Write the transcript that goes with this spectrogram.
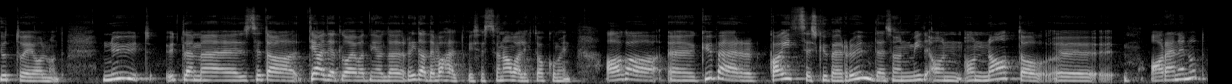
juttu ei olnud. nüüd ütleme seda, teadjad loevad nii-öelda ridade vahelt või sest see on avalik dokument, aga äh, küberkaitses, küberründes on, on, on NATO öö, äh, arenenud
